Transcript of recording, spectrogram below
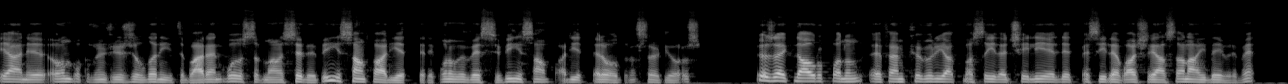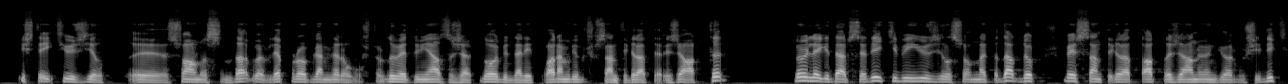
yani 19. yüzyıldan itibaren bu ısınmanın sebebi insan faaliyetleri. Bunun mübessibi insan faaliyetleri olduğunu söylüyoruz. Özellikle Avrupa'nın efendim kömür yakmasıyla, çeliği elde etmesiyle başlayan sanayi devrimi işte 200 yıl e, sonrasında böyle problemler oluşturdu ve dünya sıcaklığı o günden itibaren 1,5 santigrat derece arttı. Böyle giderse de 2100 yıl sonuna kadar 4,5 santigrat artacağını öngörmüş idik.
